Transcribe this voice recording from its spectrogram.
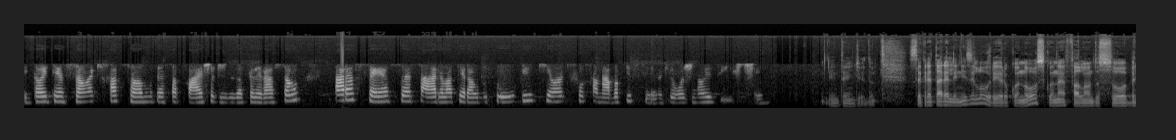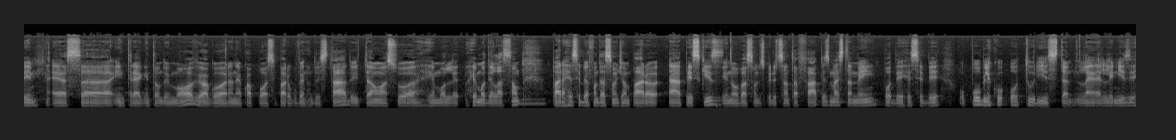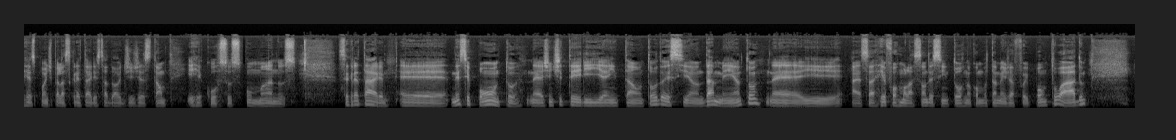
Então, a intenção é que façamos essa faixa de desaceleração para acesso a essa área lateral do clube, que antes funcionava piscina, que hoje não existe. Entendido. Secretária Lenise Loureiro conosco, né, falando sobre essa entrega então do imóvel agora, né, com a posse para o governo do estado, então a sua remodelação para receber a Fundação de Amparo à Pesquisa e Inovação do Espírito Santo, a FAPES, mas também poder receber o público ou turista. Lenise responde pela Secretaria Estadual de Gestão e Recursos Humanos. Secretária, é, nesse ponto, né, a gente teria então todo esse andamento, né, e essa reformulação desse entorno como também já foi pontuado.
